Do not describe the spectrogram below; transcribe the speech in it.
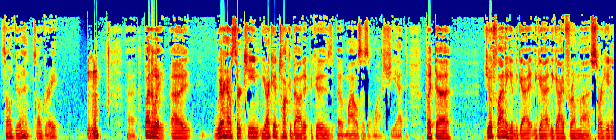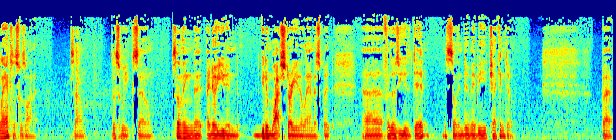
it's all good. It's all great. Mm-hmm. Uh, by the way, uh, Warehouse 13, we aren't going to talk about it because uh, Miles hasn't watched yet. But uh, Joe Flanigan, the guy, the guy, the guy from uh, Stargate Atlantis, was on it. So this week, so something that I know you didn't you didn't watch Stargate Atlantis, but uh, for those of you that did, it's something to maybe check into. But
